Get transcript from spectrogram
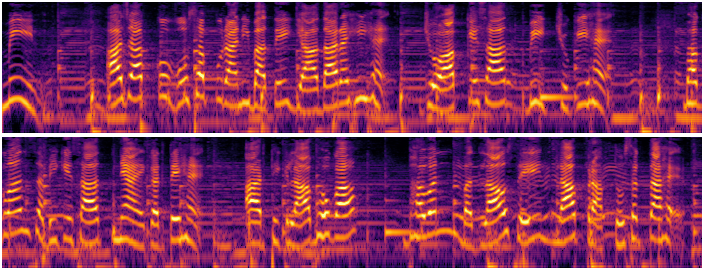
मीन, आज आपको वो सब पुरानी बातें याद आ रही हैं, जो आपके साथ बीत चुकी हैं। भगवान सभी के साथ न्याय करते हैं। आर्थिक लाभ होगा, भवन बदलाव से लाभ प्राप्त हो सकता है।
